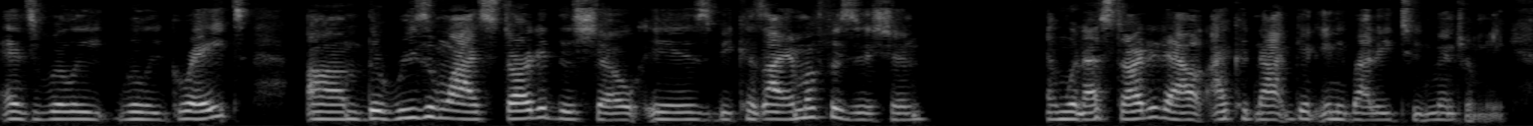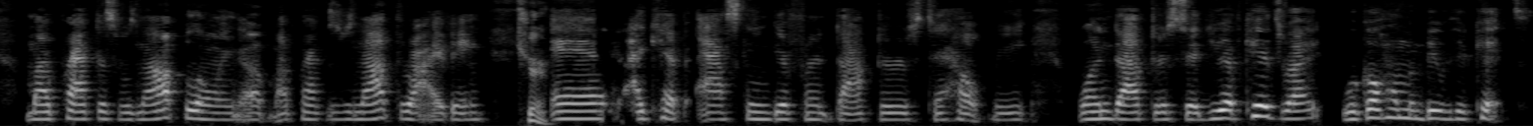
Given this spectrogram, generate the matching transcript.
And it's really, really great. Um, the reason why I started this show is because I am a physician. And when I started out, I could not get anybody to mentor me. My practice was not blowing up. My practice was not thriving. Sure. And I kept asking different doctors to help me. One doctor said, You have kids, right? Well, go home and be with your kids.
